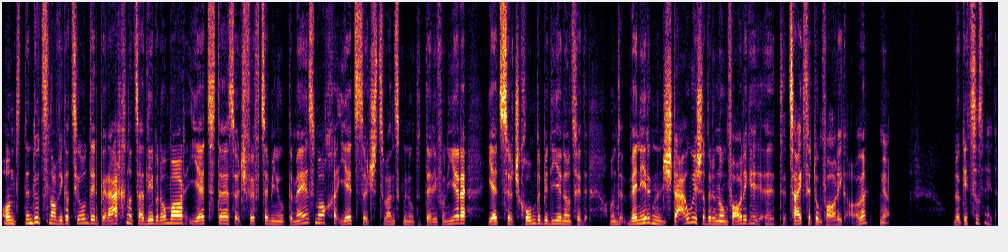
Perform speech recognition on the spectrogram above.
Und dann tut die Navigation dir berechnen und sagt, lieber Omar, jetzt äh, sollst du 15 Minuten Mails machen, jetzt sollst du 20 Minuten telefonieren, jetzt sollst du Kunden bedienen und so weiter. Und wenn irgendein Stau ist oder eine Umfahrung, äh, zeigt es dir die Umfahrung an, oder? Ja. Und dann gibt es das nicht.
